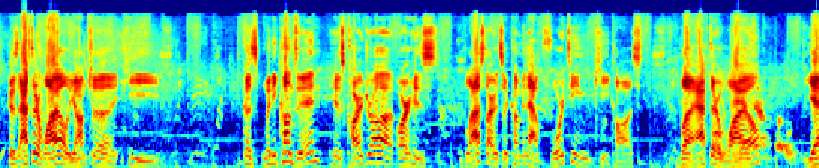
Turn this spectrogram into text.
because after a while yamcha he because when he comes in his card draw or his blast arts are coming at 14 key cost but after Oh, a while damn, yeah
